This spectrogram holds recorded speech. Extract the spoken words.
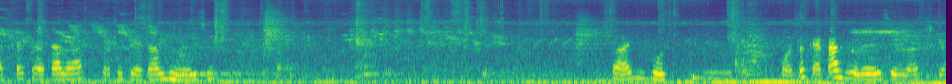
একটা পেটাল গাছ কত পেটাল ধরেছে। গাছ ভর্তি। কত ক্যাটাল ধরেছে গাছটা।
